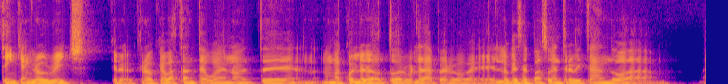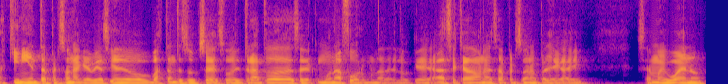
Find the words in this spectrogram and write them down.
Think and Grow Rich, creo, creo que es bastante bueno. Este, no, me acuerdo el autor, ¿verdad? Pero es lo que se pasó entrevistando a, a 500 personas que había sido bastante suceso y trato de hacer como una fórmula de lo que hace cada una de esas personas para llegar ahí. es muy bueno.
